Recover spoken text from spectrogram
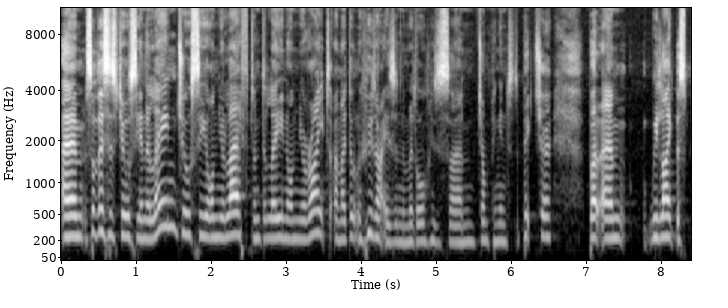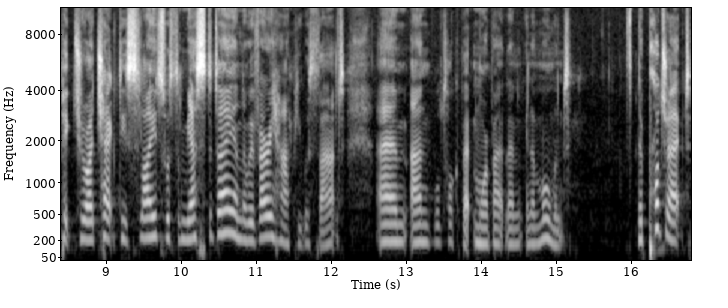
Um, so this is Josie and Elaine, Josie on your left and Elaine on your right, and I don't know who that is in the middle who's um, jumping into the picture, but um, we like this picture. I checked these slides with them yesterday and they were very happy with that, um, and we'll talk a bit more about them in a moment. The project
